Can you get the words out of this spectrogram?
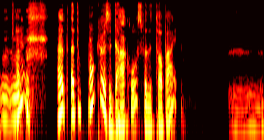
Mm-mm. Are, are the Broncos a dark horse for the top eight? Mm.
